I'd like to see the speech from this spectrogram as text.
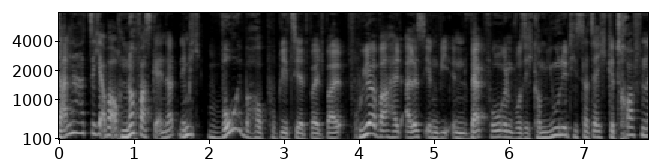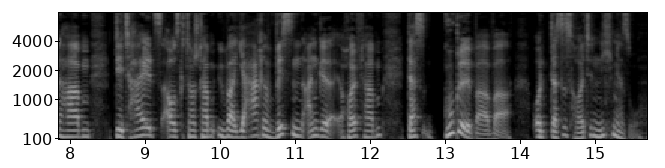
dann hat sich aber auch noch was geändert, nämlich wo überhaupt publiziert wird, weil früher war halt alles irgendwie in Webforen, wo sich Communities tatsächlich getroffen haben, Details ausgetauscht haben, über Jahre Wissen angehäuft haben, das Googlebar war. Und das ist heute nicht mehr so.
